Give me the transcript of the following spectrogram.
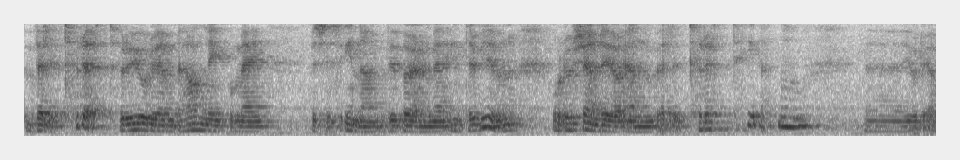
väldigt trött för du gjorde en behandling på mig precis innan vi började med intervjun och då kände jag en väldigt trötthet. Mm. Eh, gjorde jag.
